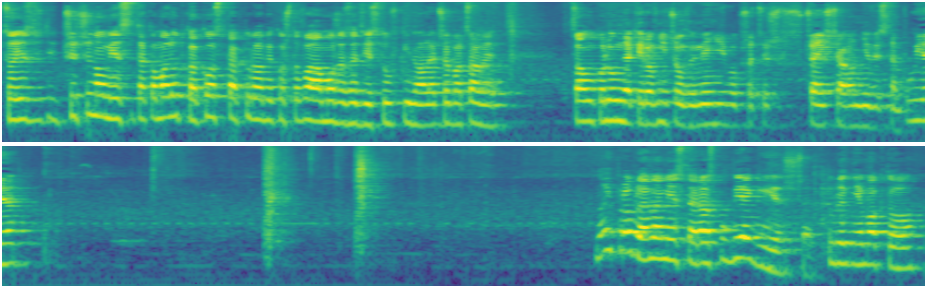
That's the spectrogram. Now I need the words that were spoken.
Co jest przyczyną jest taka malutka kostka, która by kosztowała może ze dwie stówki, no ale trzeba cały, całą kolumnę kierowniczą wymienić, bo przecież w częściach on nie występuje. No i problemem jest teraz półbiegi jeszcze, których nie ma kto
